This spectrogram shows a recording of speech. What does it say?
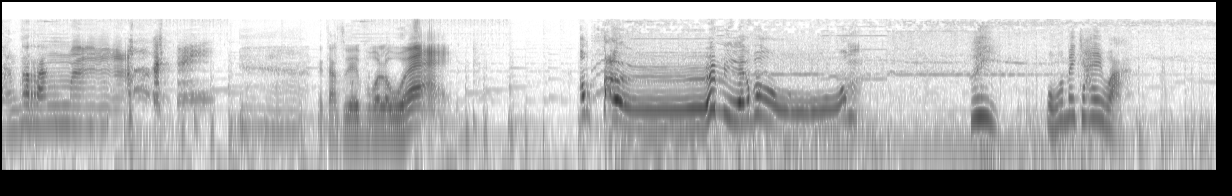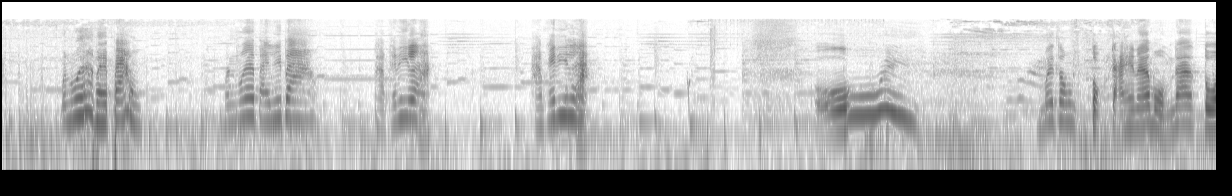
13กำลังมาได้ตังซื้อไอโฟนแล้วเว้ย เอาเติมมีเลยครับผม เฮ้ย ผมว่าไม่ใช่ว่ะ มันเวอร์ไปเปล่า มันเวอร์ไปหรือเปล่า ถามแค่นี้ละถามแค่นี้ละโอ้ ไม่ต้องตกใจนะผมถ้าตัว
